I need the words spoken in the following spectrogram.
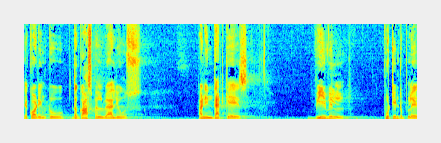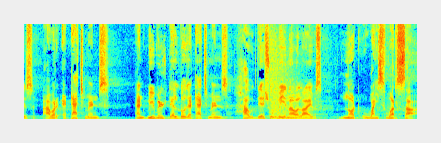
according to the gospel values. And in that case, we will put into place our attachments and we will tell those attachments how they should be in our lives, not vice versa.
